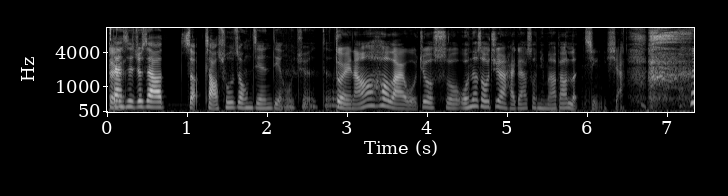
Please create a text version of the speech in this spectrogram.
但是就是要找找出中间点。我觉得，对。然后后来我就说，我那时候居然还跟他说，你们要不要冷静一下？就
